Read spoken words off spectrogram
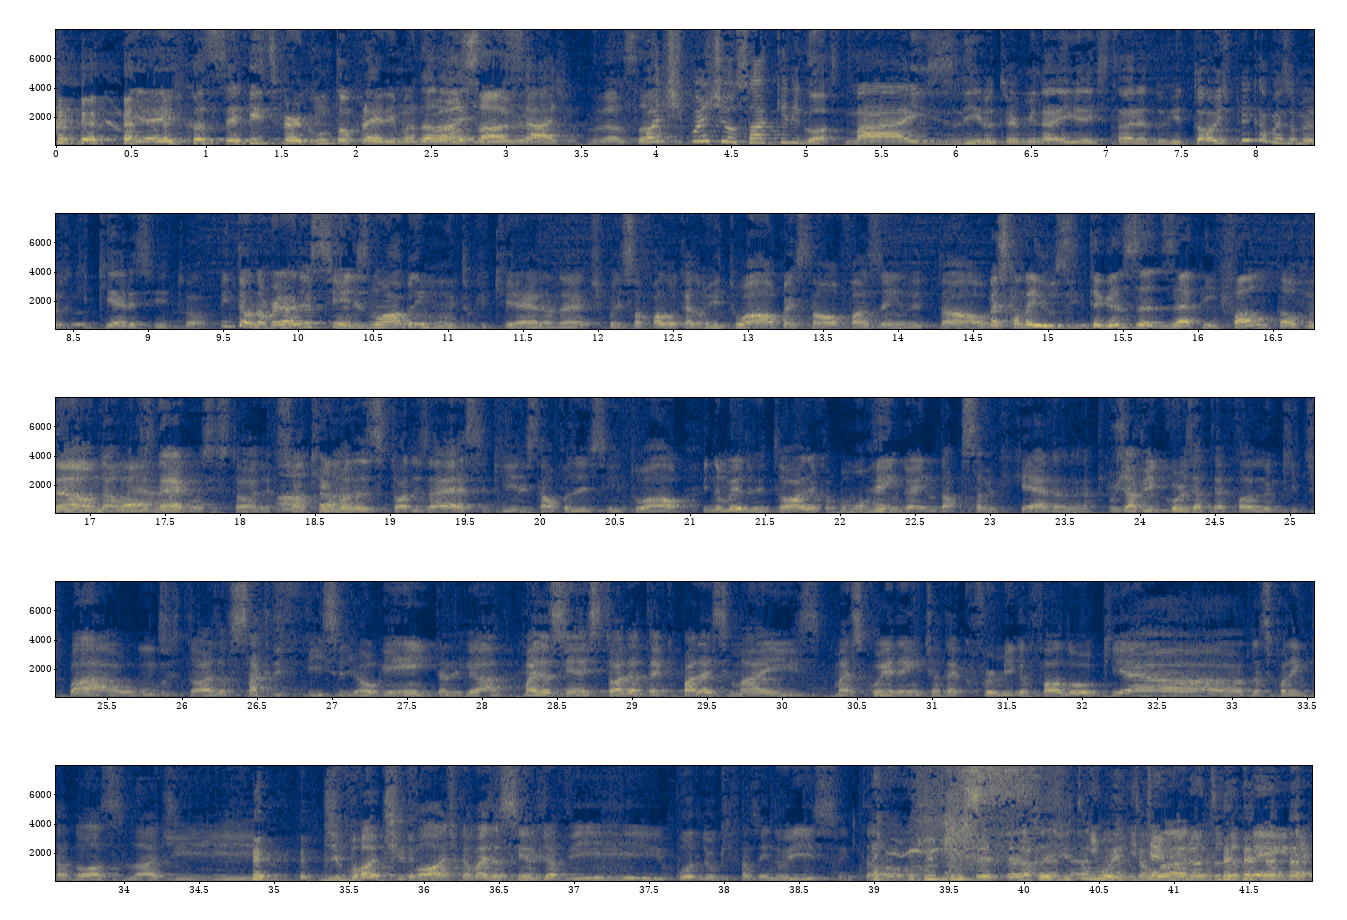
e aí vocês perguntam pra ele, manda lá Léo em sabe, mensagem. Léo sabe. Pode, pode encher o saco que ele gosta. Mas, Liro, termina aí a história do ritual e explica mais ou menos o que, que era esse ritual. Então, na verdade, assim, eles não abrem muito o que que era, né? Tipo, eles só falam que era um ritual que eles estavam fazendo e tal. Mas calma aí, os integrantes da Zeppelin falam tal fazendo Não, não, eles negam essa história. Só Ah, que tá. uma das histórias é essa, que eles estavam fazendo esse ritual e no meio do ritual ele acabou morrendo. Aí não dá pra saber o que, que era, né? Tipo, já vi coisa até falando que, tipo, ah, um dos rituais é o sacrifício de alguém, tá ligado? Mas assim, a história até que parece mais, mais coerente, até que o Formiga falou que é a das 40 doses lá de, De vodka. de vodka, mas assim, eu já vi o Boduque fazendo isso, então eu não acredito muito, e terminou mano. tudo bem, né?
